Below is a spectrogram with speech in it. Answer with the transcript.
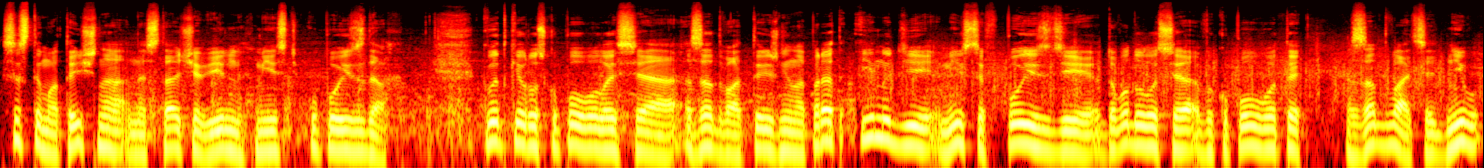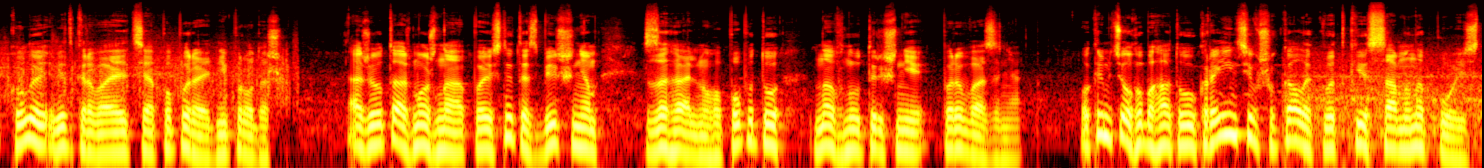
систематична нестача вільних місць у поїздах. Квитки розкуповувалися за два тижні наперед, іноді місце в поїзді доводилося викуповувати за 20 днів, коли відкривається попередній продаж. Ажіотаж можна пояснити збільшенням загального попиту на внутрішні перевезення. Окрім цього, багато українців шукали квитки саме на поїзд.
